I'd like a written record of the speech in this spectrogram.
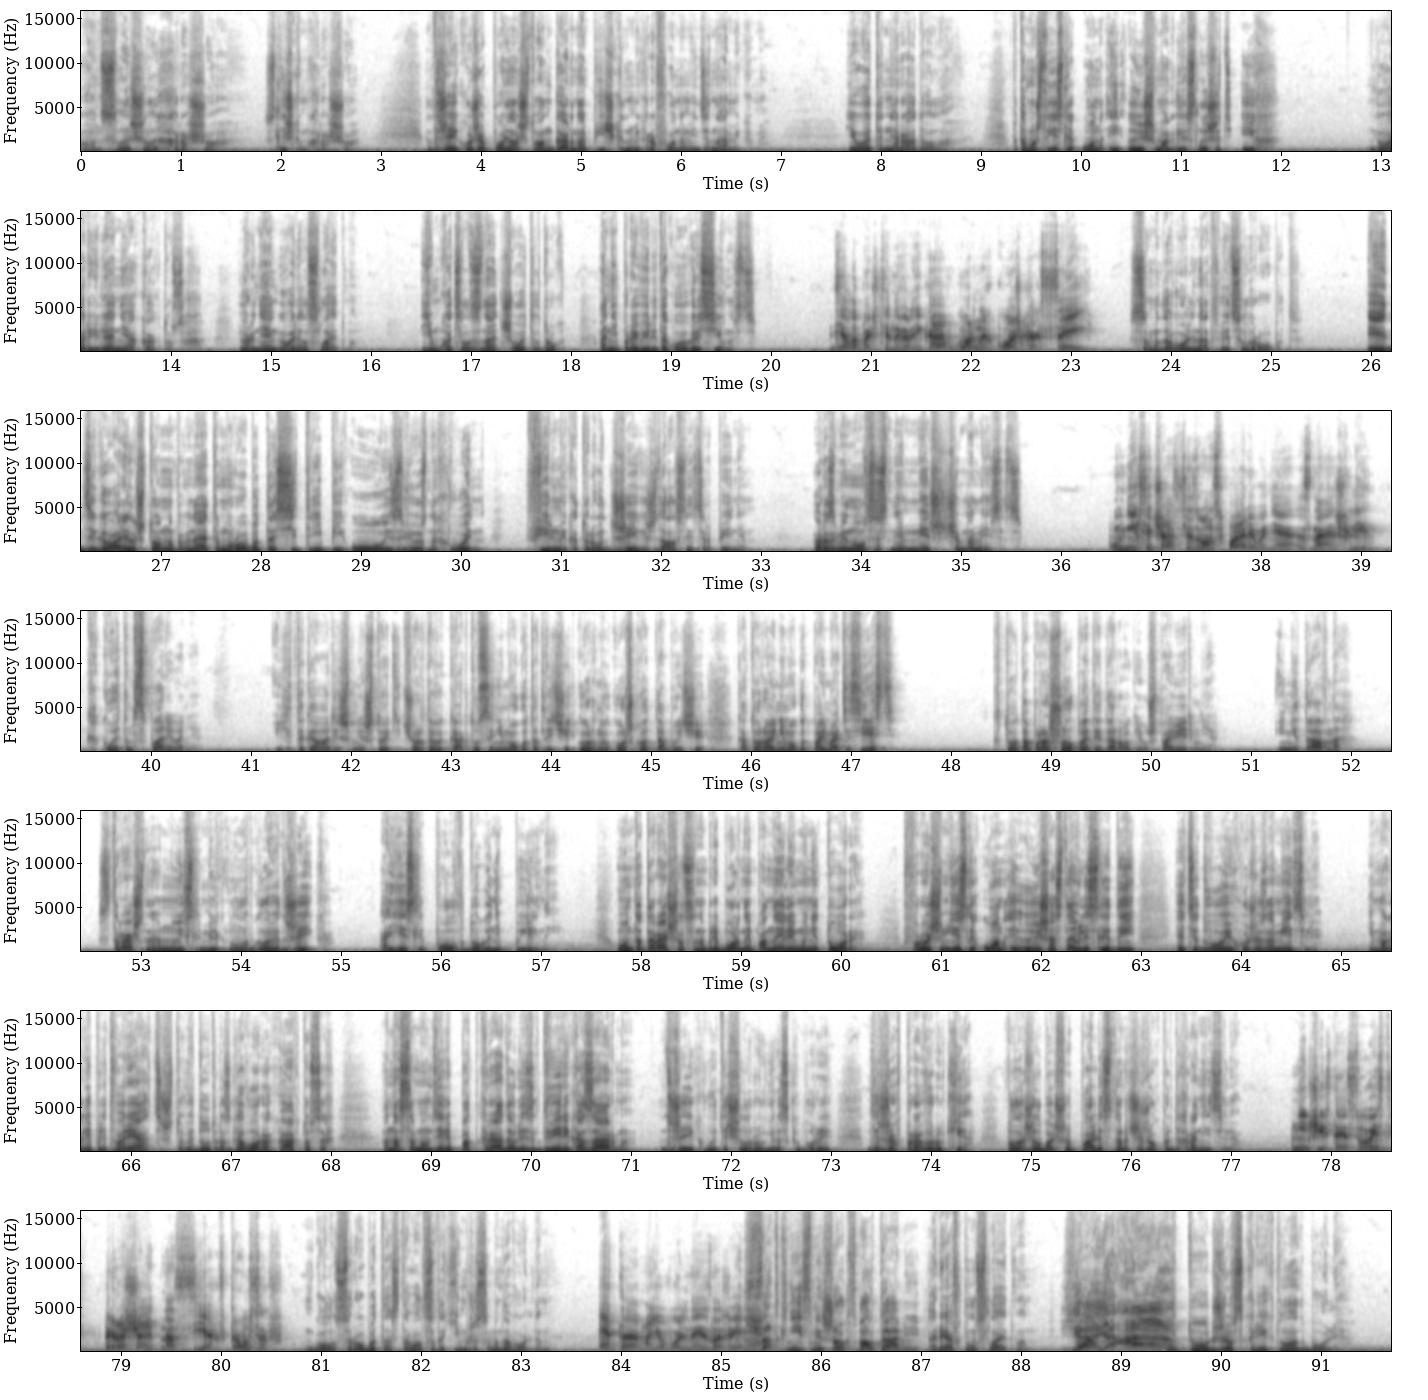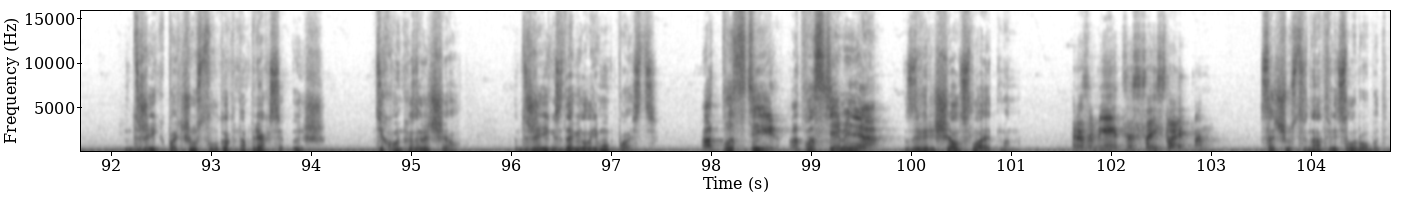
Он слышал их хорошо. Слишком хорошо. Джейк уже понял, что ангар напичкан микрофонами и динамиками. Его это не радовало. Потому что если он и Иш могли слышать их, говорили они о кактусах. Вернее, говорил Слайтман. Ему хотелось знать, чего это вдруг они проявили такую агрессивность. Дело почти наверняка в горных кошках, Сей. Самодовольно ответил робот. Эдди говорил, что он напоминает ему робота C-3PO из «Звездных войн», в фильме, которого Джейк ждал с нетерпением. Разминулся с ним меньше, чем на месяц. У них сейчас сезон спаривания, знаешь ли. Какое там спаривание? Или ты говоришь мне, что эти чертовы кактусы не могут отличить горную кошку от добычи, которую они могут поймать и съесть? Кто-то прошел по этой дороге, уж поверь мне. И недавно. Страшная мысль мелькнула в голове Джейка. А если пол в Догане пыльный? Он-то таращился на приборные панели и мониторы. Впрочем, если он и Иш оставили следы, эти двое их уже заметили. И могли притворяться, что ведут разговор о кактусах, а на самом деле подкрадывались к двери казармы. Джейк вытащил Ругер из кобуры, держа в правой руке, положил большой палец на рычажок предохранителя. Нечистая совесть превращает нас всех в трусов. Голос робота оставался таким же самодовольным. Это мое вольное изложение. Заткнись, мешок с болтами! Рявкнул Слайтман. Я, я, а! И тут же вскрикнул от боли. Джейк почувствовал, как напрягся Иш. Тихонько зарычал. Джейк сдавил ему пасть. Отпусти! Отпусти меня! Заверещал Слайтман. Разумеется, Сей Слайтман. Сочувственно ответил робот.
